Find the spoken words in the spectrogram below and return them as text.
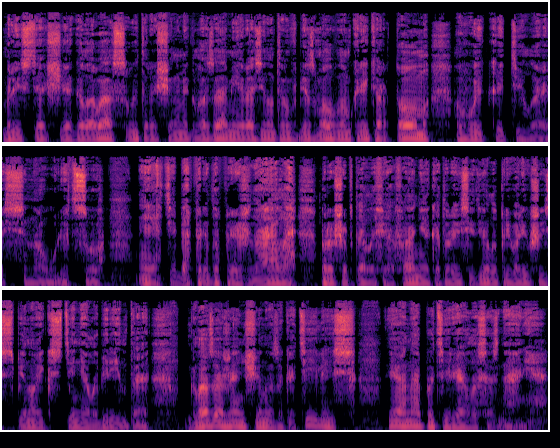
Блестящая голова с вытаращенными глазами и разинутым в безмолвном крике ртом выкатилась на улицу. «Я тебя предупреждала», — прошептала Феофания, которая сидела, привалившись спиной к стене лабиринта. Глаза женщины закатились, и она потеряла сознание.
